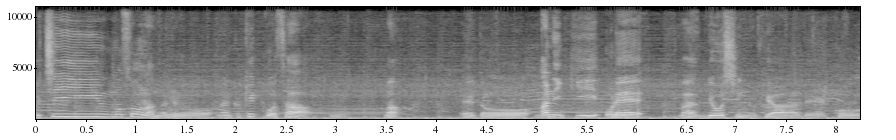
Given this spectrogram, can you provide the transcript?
うちもそうなんだけどなんか結構さまあえっと兄貴俺まあ両親の部屋でこ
